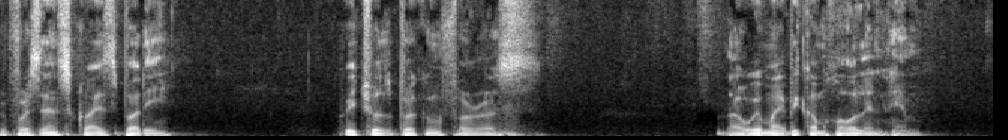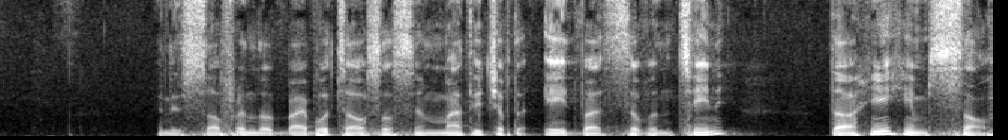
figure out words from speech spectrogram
represents Christ's body, which was broken for us, that we might become whole in Him. In his suffering, the Bible tells us in Matthew chapter 8, verse 17, that he himself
